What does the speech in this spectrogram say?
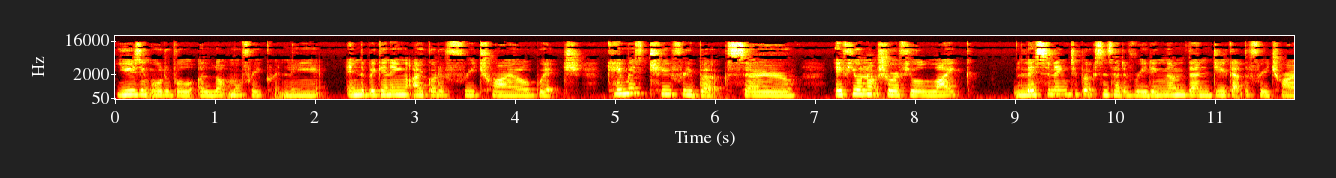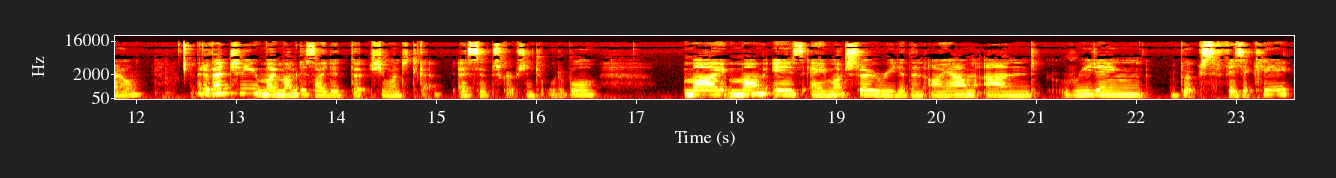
using Audible a lot more frequently. In the beginning, I got a free trial, which came with two free books. So if you're not sure if you'll like listening to books instead of reading them, then do you get the free trial. But eventually my mum decided that she wanted to get a subscription to Audible. My mum is a much slower reader than I am and reading books physically,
